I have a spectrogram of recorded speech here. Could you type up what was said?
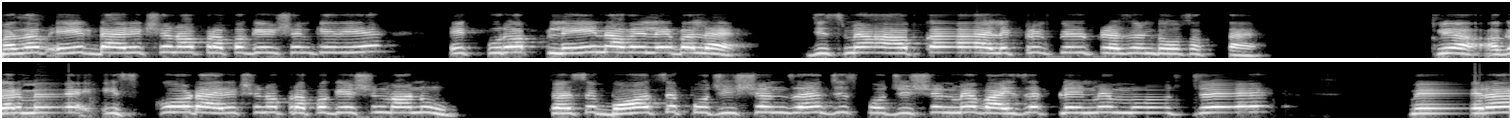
मतलब एक डायरेक्शन ऑफ़ प्रोपगेशन के लिए एक पूरा प्लेन अवेलेबल है, जिसमें आपका इलेक्ट्रिक फ़ील्ड प्रेजेंट हो सकता है। क्लियर अगर मैं इसको डायरेक्शन ऑफ़ प्रोपगेशन मानू तो ऐसे बहुत से पोजिशन हैं, जिस पोजिशन में वाइजेड प्लेन में मुझे मेरा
